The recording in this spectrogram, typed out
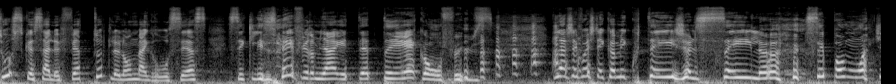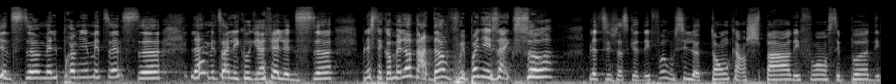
tout ce que ça le fait tout le long de ma grossesse, c'est que les infirmières étaient très confuses. Puis là, à chaque fois, j'étais comme, écoutez, je le sais, là, c'est pas moi qui ai dit ça, mais le premier médecin dit ça, la médecin à l'échographie, elle a dit ça. Puis là, c'était comme, mais là, madame, vous pouvez pas niaiser avec ça. Puis là, parce que des fois aussi, le ton, quand je parle, des fois, on sait pas, des,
